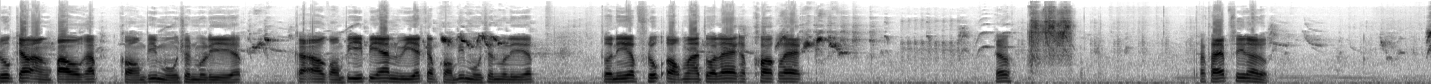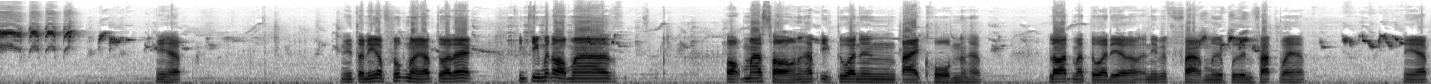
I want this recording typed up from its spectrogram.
ลูกเจ้าอ่างเปาครับ ของพี่หมูชนบุรีครับก็เอาของพี่อีพีแอนวีเอสกับของพี่หมูชนบุรีครับตัวนี้ครับฟลุกออกมาตัวแรกครับคอกแรกเร็วทักทายเอฟซีหน่อยลูกนี่ครับ นี่ตัวนี้ก็ฟลุกหน่อยครับตัวแรก จริง ๆ มันออกมาออกมาสองนะครับ อีกตัวหนึ่งตายโคมนะครับ รอดมาตัวเดียวครับอันนี้ไปฝากมือปืนฟักไว้ครับ นี่ครับ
